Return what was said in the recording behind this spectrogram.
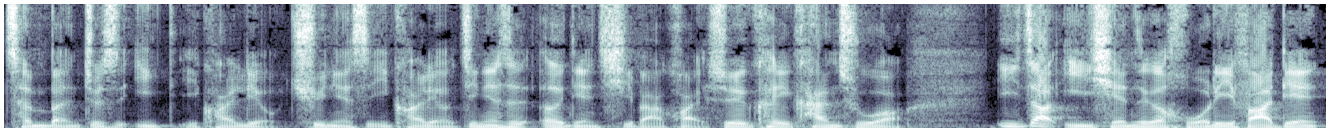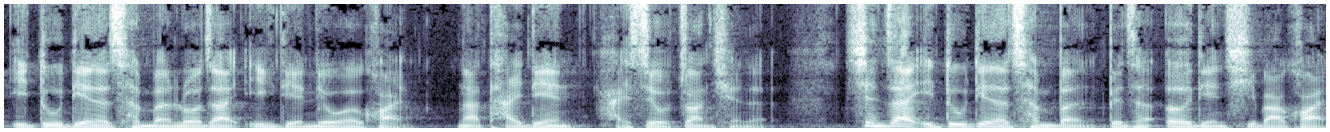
成本就是一一块六，去年是一块六，今年是二点七八块，所以可以看出哦，依照以前这个火力发电一度电的成本落在一点六二块。那台电还是有赚钱的，现在一度电的成本变成二点七八块，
